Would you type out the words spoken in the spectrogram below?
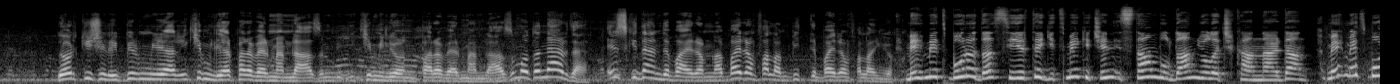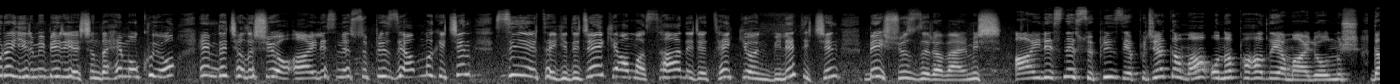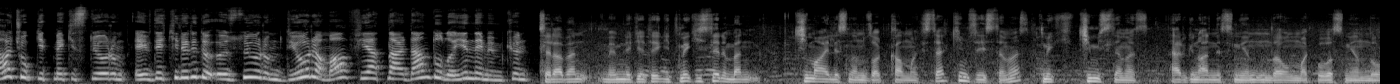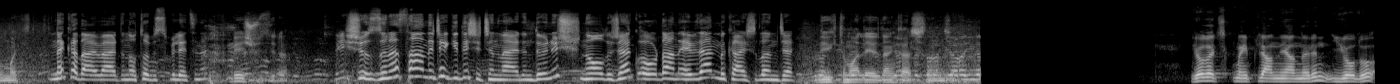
4 kişilik 1 milyar 2 milyar para vermem lazım. 2 milyon para vermem lazım. O da nerede? Eskiden de bayramlar. Bayram falan bitti. Bayram falan yok. Mehmet Bora da Siirt'e gitmek için İstanbul'dan yola çıkanlardan. Mehmet Bora 21 yaşında hem okuyor hem de çalışıyor. Ailesine sürpriz yapmak için Siirt'e gidecek ama sadece tek yön bilet için 500 lira vermiş. Ailesine sürpriz yapacak ama ona pahalıya mal olmuş. Daha çok gitmek istiyorum, evdekileri de özlüyorum diyor ama fiyatlardan dolayı ne mümkün. Mesela ben memlekete gitmek isterim. Ben kim ailesinden uzak kalmak ister? Kimse istemez. Gitmek kim istemez? Her gün annesinin yanında olmak, babasının yanında olmak. Ne kadar verdin otobüs biletine? 500 lira. 500 lira sadece gidiş için verdin. Dönüş ne olacak? Oradan evden mi karşılanacak? Büyük ihtimalle evden karşılanacak. Yola çıkmayı planlayanların yolu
